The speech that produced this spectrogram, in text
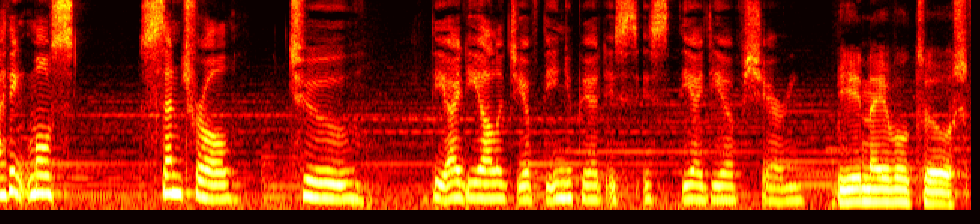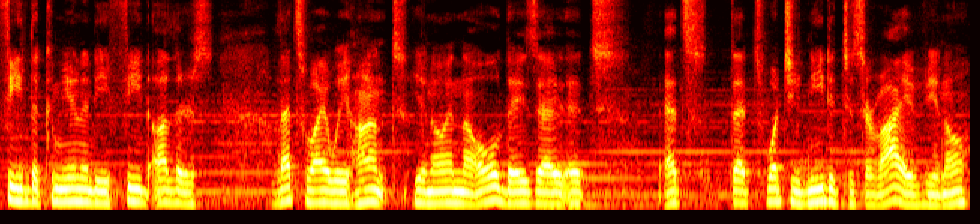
I think most central to the ideology of the Inupiat is, is the idea of sharing. Being able to feed the community, feed others. That's why we hunt. You know, in the old days, uh, it's that's that's what you needed to survive. You know.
